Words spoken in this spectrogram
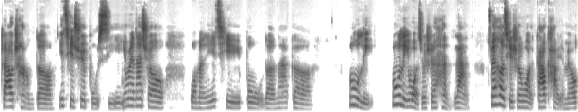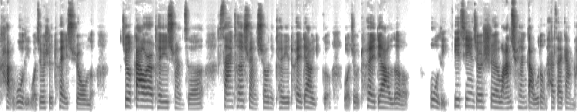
照常的一起去补习，因为那时候我们一起补的那个物理，物理我就是很烂。最后，其实我高考也没有考物理，我就是退休了。就高二可以选择三科选修，你可以退掉一个，我就退掉了物理。毕竟就是完全搞不懂他在干嘛。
